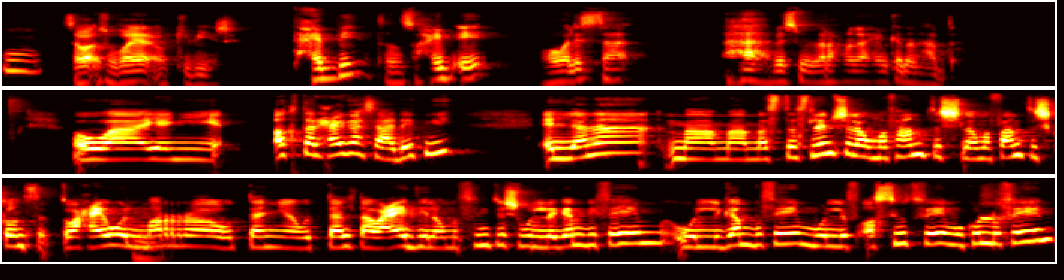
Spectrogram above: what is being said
مم. سواء صغير أو كبير تحبي تنصحيه بإيه وهو لسه ها بسم الله الرحمن الرحيم كده أنا هبدأ. هو يعني أكتر حاجة ساعدتني اللي أنا ما ما ما استسلمش لو ما فهمتش لو ما فهمتش concept وأحاول. مرة والتانية والتالتة وعادي لو ما فهمتش واللي جنبي فهم واللي جنبه فهم واللي في أسيوط فهم وكله فهم.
